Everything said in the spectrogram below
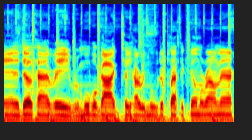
and it does have a removal guide to tell you how to remove the plastic film around there.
